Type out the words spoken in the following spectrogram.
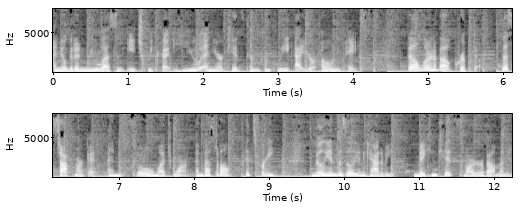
and you'll get a new lesson each week that you and your kids can complete at your own pace. They'll learn about crypto, the stock market, and so much more. And best of all, it's free. Million Bazillion Academy, making kids smarter about money.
